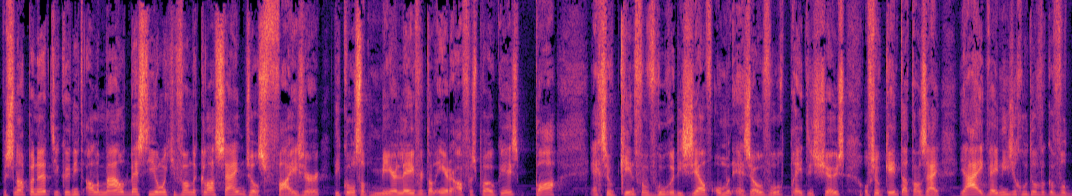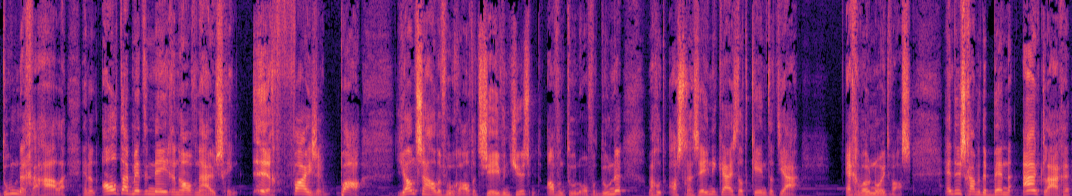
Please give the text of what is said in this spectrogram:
We snappen het, je kunt niet allemaal het beste jongetje van de klas zijn, zoals Pfizer, die constant meer levert dan eerder afgesproken is. Bah. Echt zo'n kind van vroeger die zelf om een SO vroeg, pretentieus. Of zo'n kind dat dan zei: Ja, ik weet niet zo goed of ik een voldoende ga halen. En dan altijd met een 9,5 naar huis ging. Ugh, Pfizer, bah. Janssen haalde vroeger altijd zeventjes, met af en toe een onvoldoende. Maar goed, AstraZeneca is dat kind dat ja, er gewoon nooit was. En dus gaan we de bende aanklagen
